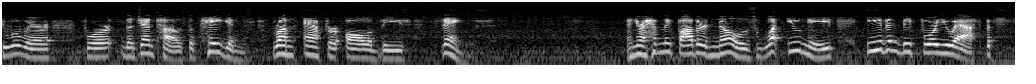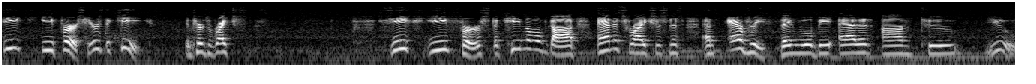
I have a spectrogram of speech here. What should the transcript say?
you will wear, for the Gentiles, the pagans, run after all of these things. And your Heavenly Father knows what you need even before you ask. But seek ye first. Here's the key in terms of righteousness. Seek ye first the kingdom of God and its righteousness, and everything will be added unto you.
